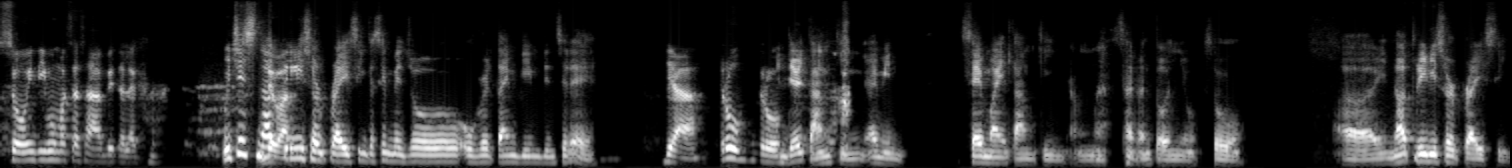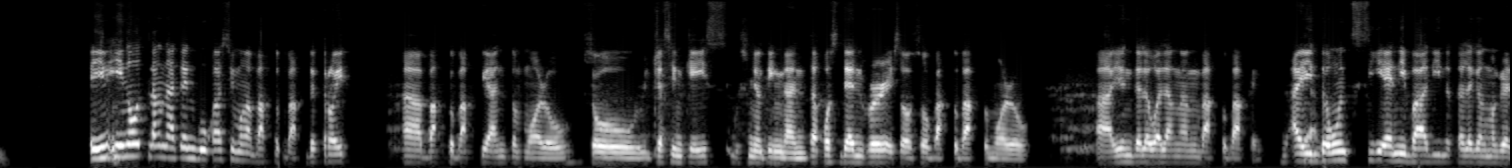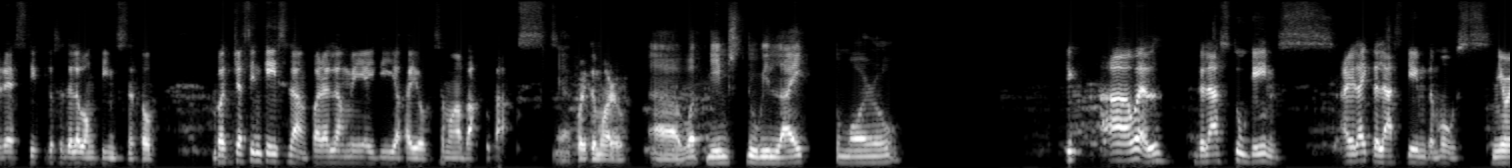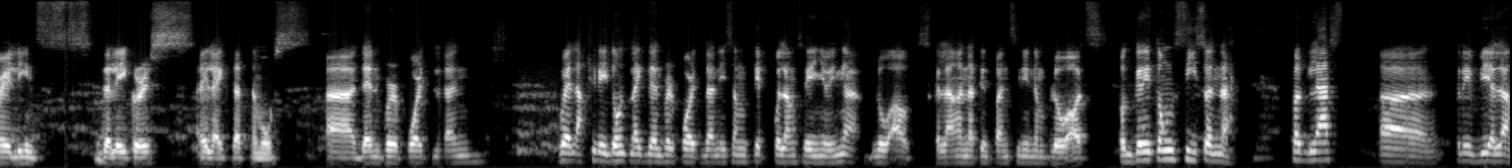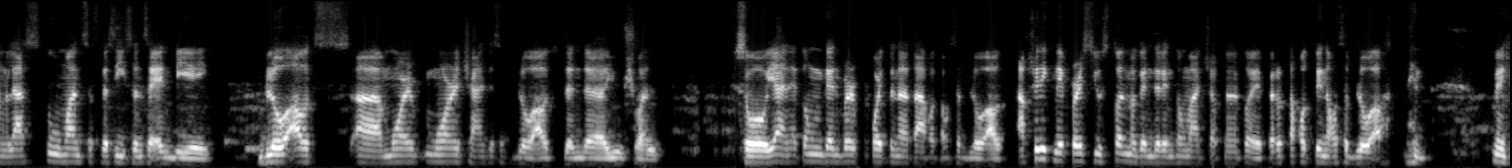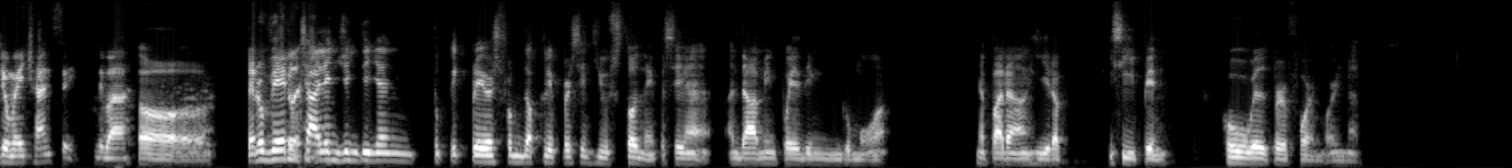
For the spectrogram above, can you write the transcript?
So, hindi mo masasabi talaga. Which is not Diba? really surprising kasi medyo overtime game din sila eh. Yeah, true, true. And they're tanking. I mean, semi-tanking ang San Antonio. So, uh, not really surprising. I- note lang natin bukas yung mga back-to-back. Detroit, uh, back-to-back yan tomorrow. So, just in case gusto nyo tingnan. Tapos Denver is also back-to-back tomorrow. Uh, yung dalawa lang ang back-to-back eh. I yeah. don't see anybody na talagang magre-rest dito sa dalawang teams na to. But just in case lang, para lang may idea kayo sa mga back-to-backs yeah. for tomorrow. Uh, what games do we like tomorrow? Uh, well, the last two games. I like the last game the most. New Orleans, the Lakers. I like that the most. Uh, Denver, Portland. Well, actually, I don't like Denver, Portland. Isang tip ko lang sa inyo, yun nga, blowouts. Kailangan natin pansinin ng blowouts. Pag ganitong season na, pag last uh, trivia lang, last two months of the season sa NBA, blowouts, uh, more more chances of blowouts than the usual. So, yan, itong Denver Port na natakot ako sa blowout. Actually, Clippers Houston, maganda rin tong matchup na to eh. Pero takot din ako sa blowout din. Medyo may chance eh, di ba? Oo. Uh, pero very so, challenging din yan to pick players from the Clippers in Houston eh. Kasi nga, ang daming pwedeng gumawa. Na parang ang hirap isipin who will perform or not.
